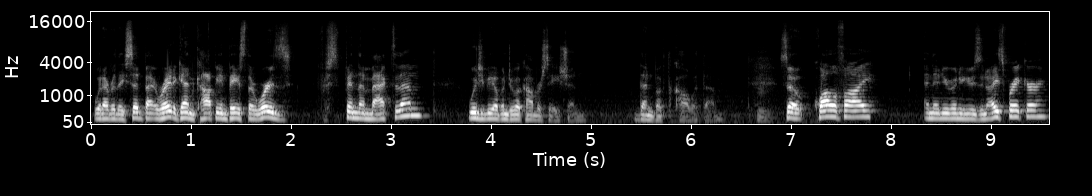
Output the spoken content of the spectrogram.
whatever they said back, right? Again, copy and paste their words, spin them back to them. Would you be open to a conversation? Then book the call with them. Hmm. So qualify, and then you're going to use an icebreaker.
